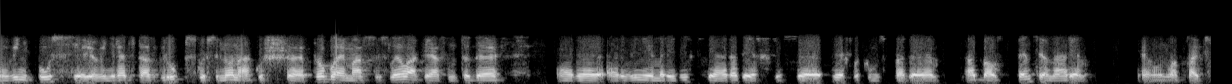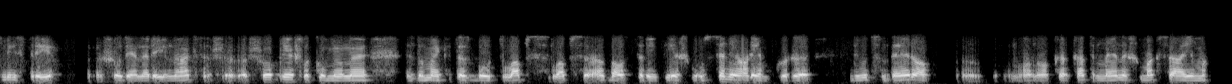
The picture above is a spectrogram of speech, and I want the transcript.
no viņa puses, jo, viņi redz tās grupas, kuras ir nonākušas problēmās vislielākajās, un tad ar, ar viņiem arī diskusijā radies šis priekšlikums par atbalstu pensionāriem, un labklājības ministrija šodien arī nāks ar šo, ar šo priekšlikumu, un eh, es domāju, ka tas būtu labs, labs atbalsts arī tieši mūsu senioriem, kur 20 eh, eiro eh, no, no katra mēneša maksājuma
